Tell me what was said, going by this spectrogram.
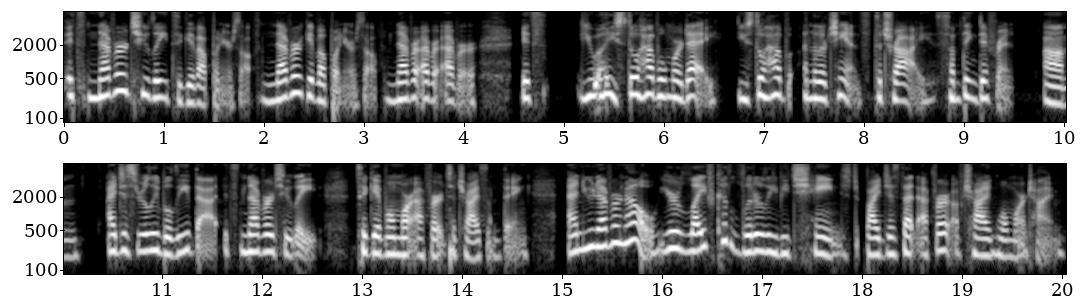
it's never too late to give up on yourself. Never give up on yourself. Never, ever, ever. It's you. You still have one more day. You still have another chance to try something different. Um, I just really believe that. It's never too late to give one more effort to try something. And you never know. Your life could literally be changed by just that effort of trying one more time.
